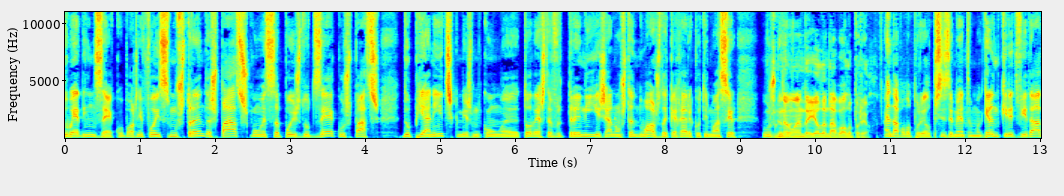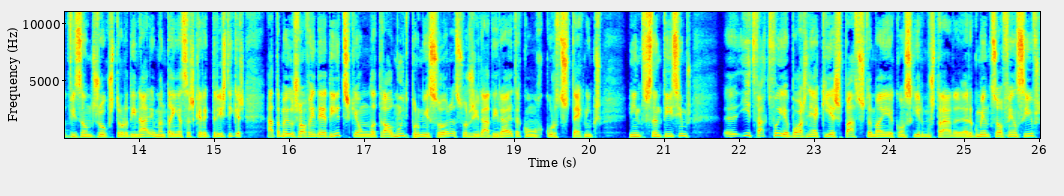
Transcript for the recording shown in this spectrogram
do Edin Dzeko. A Bósnia foi-se mostrando a espaços com esses apoios do Dzeko, os passos do Pjanic, que mesmo com uh, toda esta veterania, já não estando no auge da carreira, continua a ser um jogador. Não anda ele, anda a bola por ele. Anda a bola por ele, precisamente. Uma grande criatividade, visão de jogo extraordinária, mantém essas características. Há também o jovem Dedic, que é um lateral muito promissor, a surgir à direita, com recursos técnicos interessantíssimos. Eh, e de facto foi a Bósnia aqui a espaços também a conseguir mostrar argumentos ofensivos.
